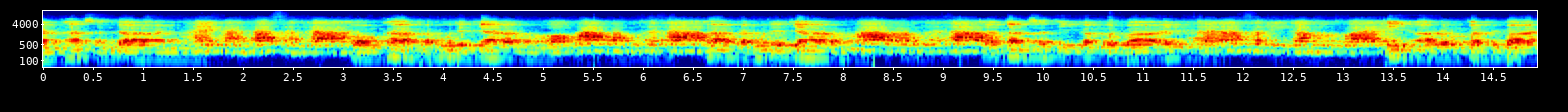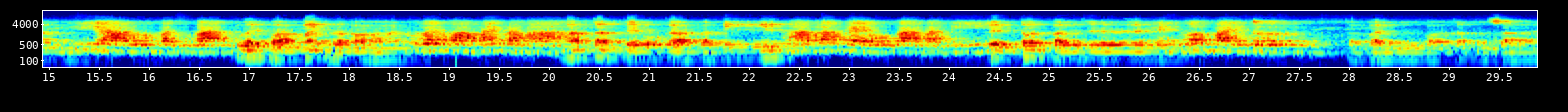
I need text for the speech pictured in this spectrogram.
ขันธสันดานในขันธสันดานของข้าพระพุทธเจ้าของข้าพระพุทธเจ้าข้าพระพุทธเจ้าข้าพระพุทธเจ้าจะตั้งสติกำหนดไว้จะตั้งสติกำหนดไว้ ที่อารมณ์ปัจจุบันที่อารมณ์ปัจจุบัน ด้วยความไม่ประมาทด้วยความไม่ประมาทนับตั้งแต่โอกาสบัดนี้นับตั้งแต่โอกาสบัดนี้ เป็นต้นไปเถิด เป็นต้นไปเถิด ต่อไปมือขวาทับมือซ้าย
